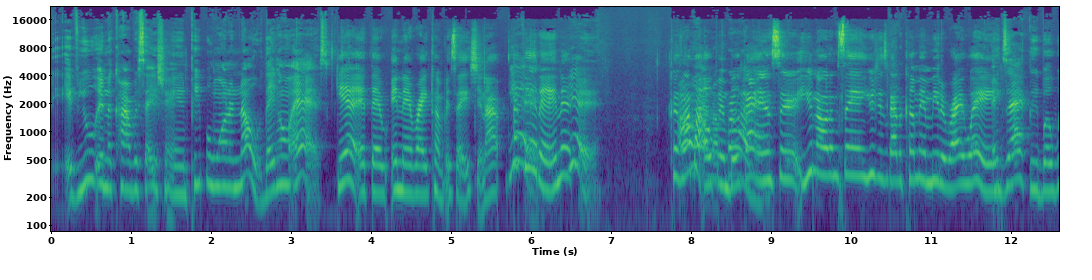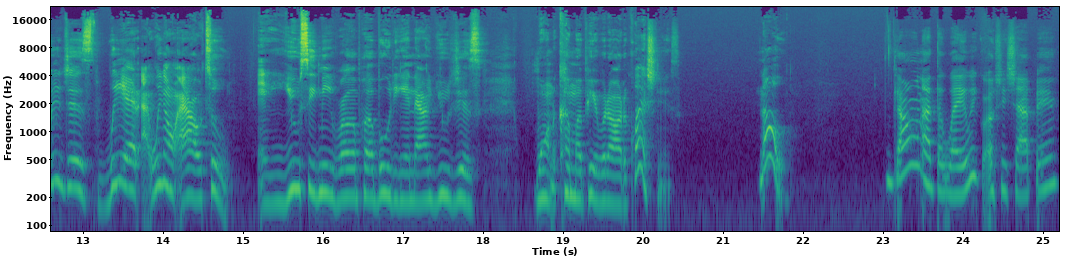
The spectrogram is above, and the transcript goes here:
if you in a conversation and people want to know, they gonna ask. yeah, at that in that right conversation, I, I feel that. That yeah. Cause I'm an have no open book. I answer. You know what I'm saying? You just gotta come at me the right way. Exactly, but we just we at we on aisle two. and you see me rub her booty and now you just want to come up here with all the questions. No. Go on out the way. We grocery shopping.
